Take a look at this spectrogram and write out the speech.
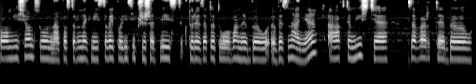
Po miesiącu na posterunek miejscowej policji przyszedł list, który zatytułowany był Wyznanie, a w tym liście zawarty był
